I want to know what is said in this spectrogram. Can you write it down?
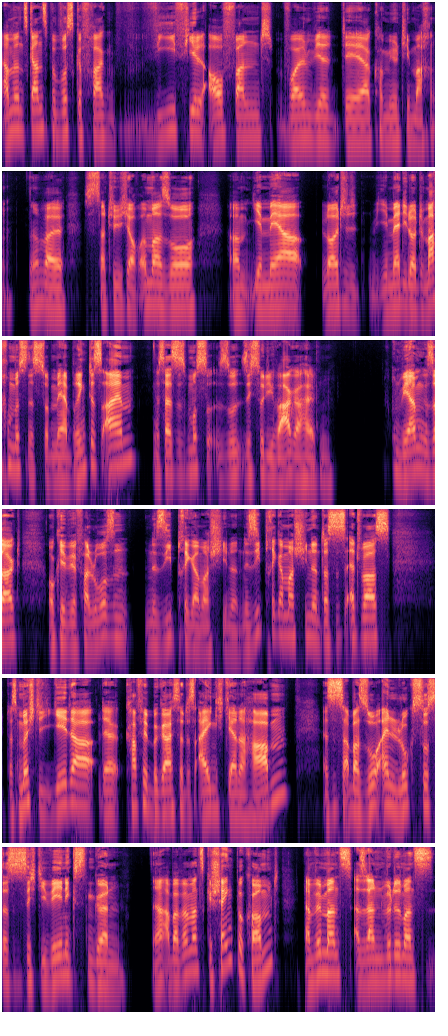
haben wir uns ganz bewusst gefragt, wie viel Aufwand wollen wir der Community machen? Ne, weil es ist natürlich auch immer so, ähm, je mehr Leute, je mehr die Leute machen müssen, desto mehr bringt es einem. Das heißt, es muss so, sich so die Waage halten. Und wir haben gesagt, okay, wir verlosen eine Siebträgermaschine. Eine Siebträgermaschine, das ist etwas, das möchte jeder, der Kaffee begeistert ist, eigentlich gerne haben. Es ist aber so ein Luxus, dass es sich die wenigsten gönnen. Ja, aber wenn man es geschenkt bekommt, dann will man es, also dann würde man es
